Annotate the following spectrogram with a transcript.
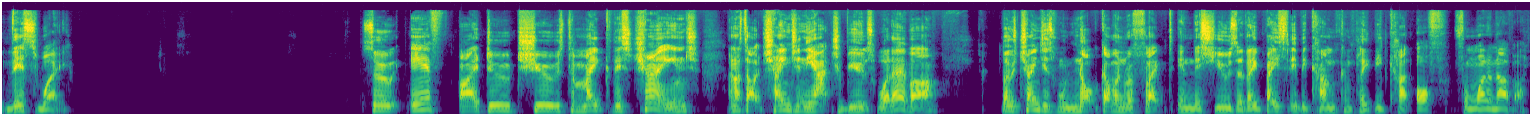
this way. So if I do choose to make this change and I start changing the attributes, whatever, those changes will not go and reflect in this user. They basically become completely cut off from one another.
